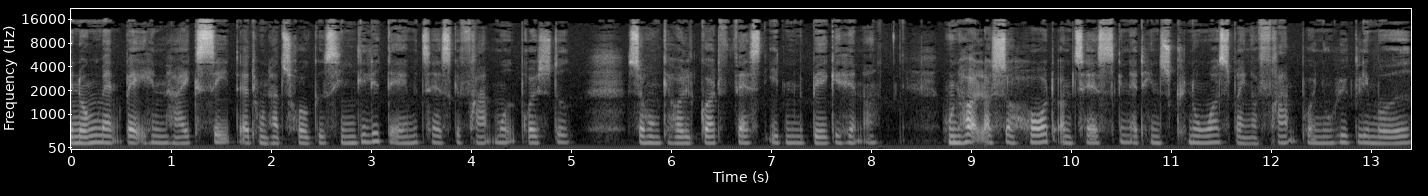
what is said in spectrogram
Den unge mand bag hende har ikke set, at hun har trukket sin lille dametaske frem mod brystet, så hun kan holde godt fast i den med begge hænder. Hun holder så hårdt om tasken, at hendes knorer springer frem på en uhyggelig måde.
